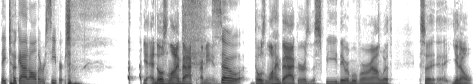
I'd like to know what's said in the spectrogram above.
they took out all the receivers. Yeah, and those linebackers. I mean, so those linebackers, the speed they were moving around with. So, uh, you know,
